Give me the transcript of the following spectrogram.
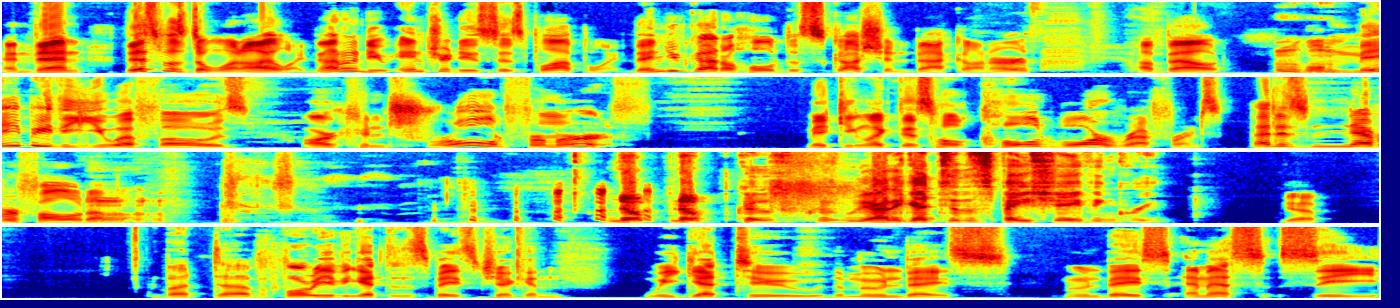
and then this was the one I like. Not only do you introduce this plot point, then you've got a whole discussion back on Earth about well maybe the UFOs are controlled from Earth, making like this whole Cold War reference that is never followed up on. nope, nope, because we got to get to the space shaving cream. Yep. But uh, before we even get to the space chicken, we get to the moon base, moon base MSC,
